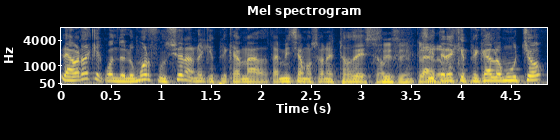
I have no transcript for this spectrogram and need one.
La verdad que cuando el humor funciona no hay que explicar nada, también seamos honestos de eso. Sí, sí. Claro. Si tenés que explicarlo mucho,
